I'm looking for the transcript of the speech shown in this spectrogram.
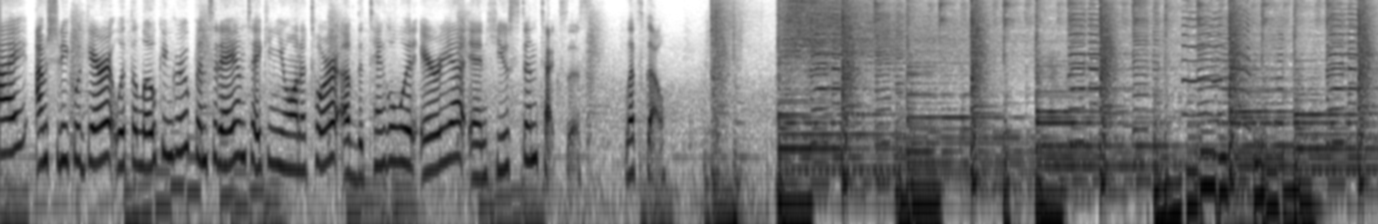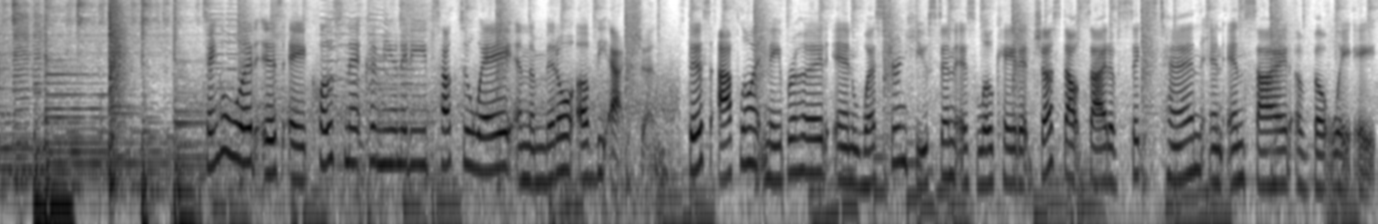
Hi, I'm Shanequa Garrett with the Loken Group, and today I'm taking you on a tour of the Tanglewood area in Houston, Texas. Let's go. Tanglewood is a close-knit community tucked away in the middle of the action. This affluent neighborhood in western Houston is located just outside of 610 and inside of Beltway 8.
